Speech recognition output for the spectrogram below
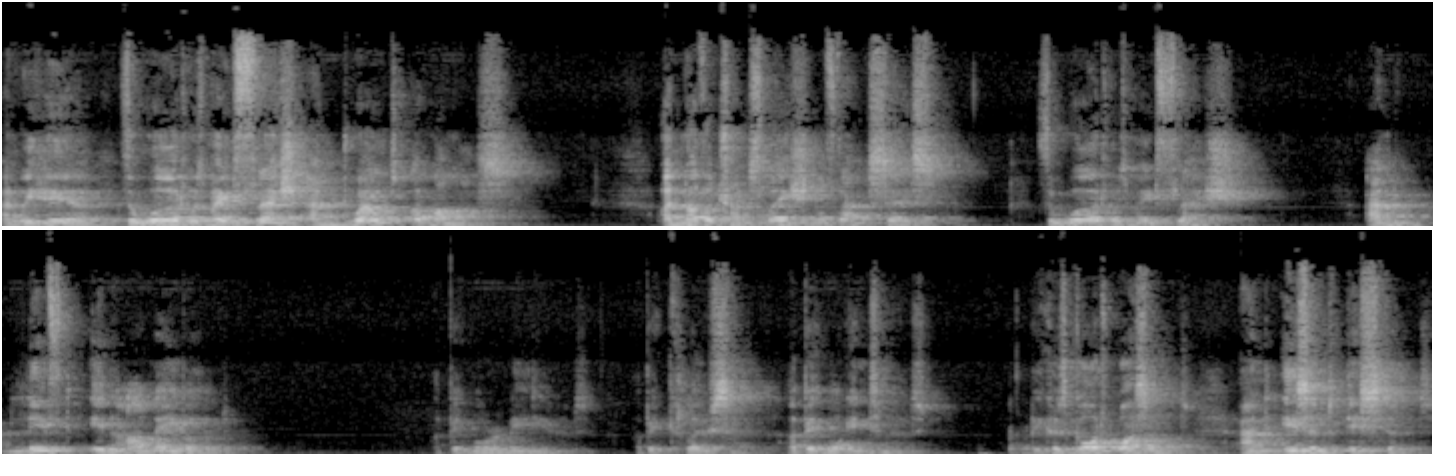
And we hear the Word was made flesh and dwelt among us. Another translation of that says, the Word was made flesh and lived in our neighbourhood. A bit more immediate, a bit closer, a bit more intimate. Because God wasn't and isn't distant.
